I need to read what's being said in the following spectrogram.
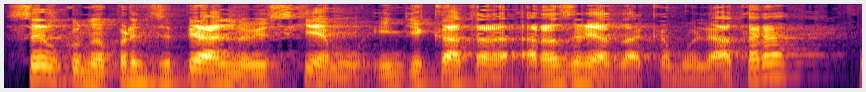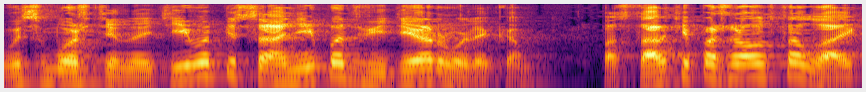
Ссылку на принципиальную схему индикатора разряда аккумулятора вы сможете найти в описании под видеороликом. Поставьте, пожалуйста, лайк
